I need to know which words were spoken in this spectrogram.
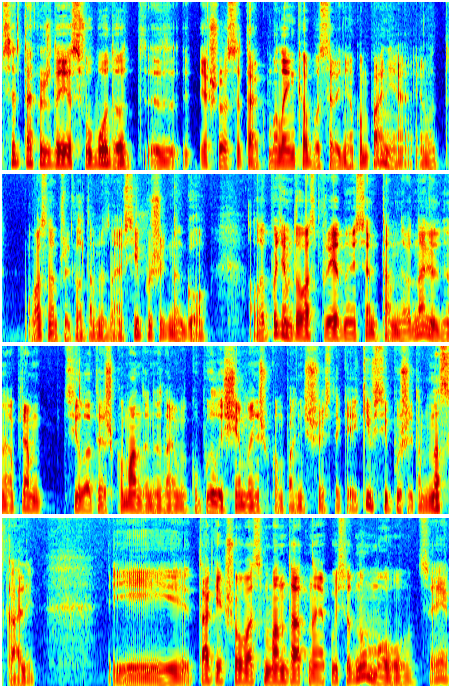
Це також дає свободу. От, е, Якщо це так, маленька або середня компанія, і от у вас, наприклад, там не знаю, всі пишуть на Go, але потім до вас приєднується там не одна людина, а прям ціла теж команда, не знаю, ви купили ще меншу компанію, щось таке, які всі пишуть там на скалі. І так, якщо у вас мандат на якусь одну мову, це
